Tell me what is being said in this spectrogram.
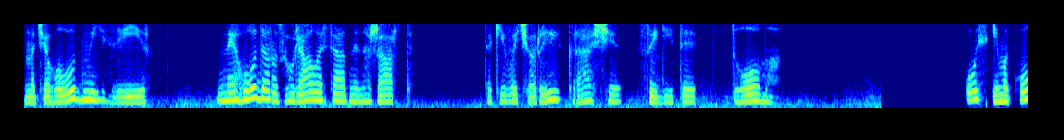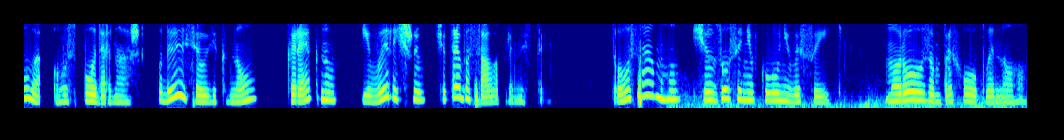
наче голодний звір. Негода розгулялася не на жарт. Такі вечори краще сидіти вдома. Ось і Микола, господар наш, подивився у вікно, крекнув і вирішив, що треба сала принести. Того самого, що з осені в клуні висить, морозом прихопленого.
